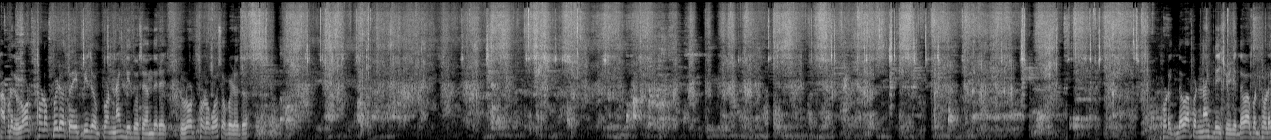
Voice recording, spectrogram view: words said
आप लोट थोड़ो पड़ो तो ये बीजो नाख दीदो से अंदर लोट थोड़ो ओसो पड़ो तो थोड़ी दवा पर नाख दी दवा पर थोड़े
